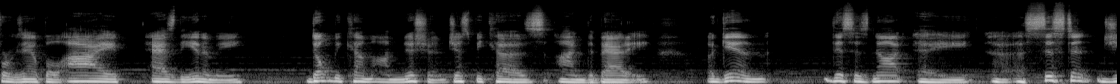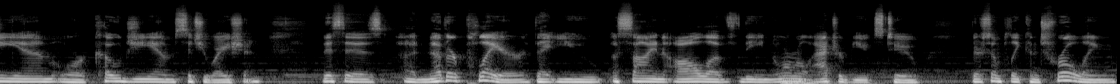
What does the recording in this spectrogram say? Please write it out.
for example, I, as the enemy, don't become omniscient just because I'm the baddie. Again, this is not a, a assistant GM or co-GM situation. This is another player that you assign all of the normal attributes to. They're simply controlling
